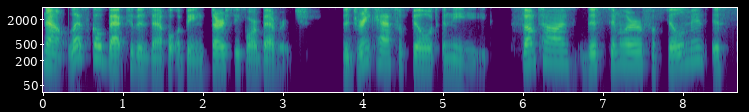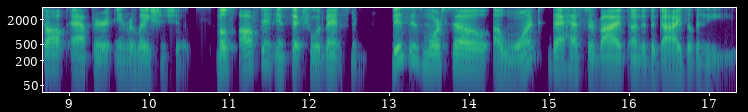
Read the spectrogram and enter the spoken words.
Now, let's go back to the example of being thirsty for a beverage. The drink has fulfilled a need. Sometimes this similar fulfillment is sought after in relationships, most often in sexual advancement. This is more so a want that has survived under the guise of a need.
